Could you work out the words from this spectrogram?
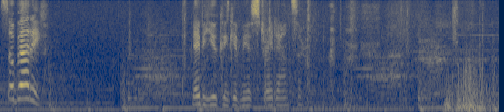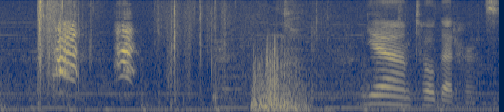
So, Betty, maybe you can give me a straight answer. Yeah, I'm told that hurts.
